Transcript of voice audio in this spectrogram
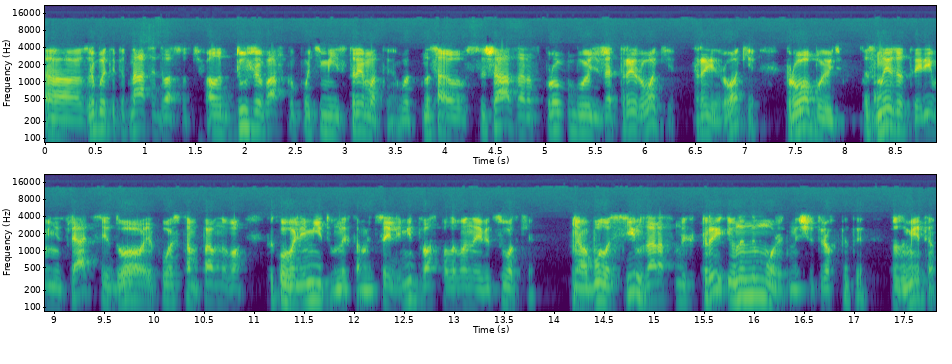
Е, Зробити 15-20%, але дуже важко потім її стримати. От на в США зараз пробують вже три роки, три роки пробують знизити рівень інфляції до якогось там певного такого ліміту. У них там цей ліміт 2,5%. Е, Було 7, зараз у них 3, і вони не можуть нижче 3-5. Розумієте?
